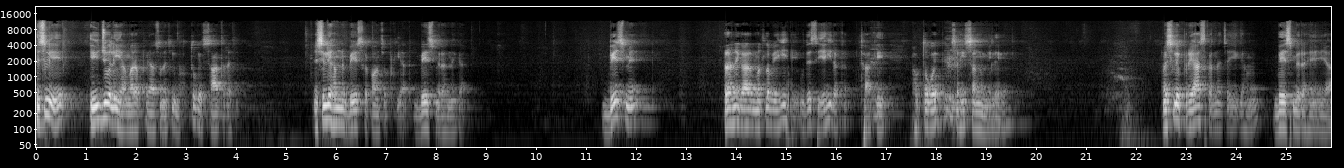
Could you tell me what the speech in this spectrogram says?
इसलिए यूजुअली हमारा प्रयास होना चाहिए भक्तों के साथ रहे। इसलिए हमने बेस का कॉन्सेप्ट किया था, बेस में रहने का। बेस में रहने का मतलब यही है, उद्देश्य यही रखा था कि भक्तों को एक सही संग मिलेगा। इसलिए प्रयास करना चाहिए कि हमें बेस में रहें या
